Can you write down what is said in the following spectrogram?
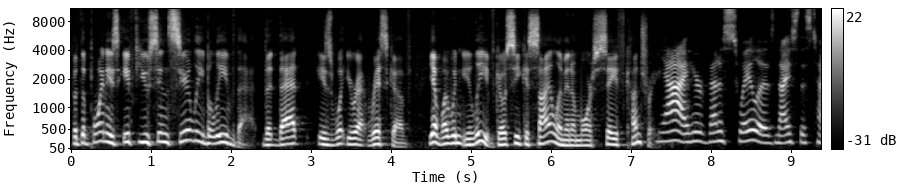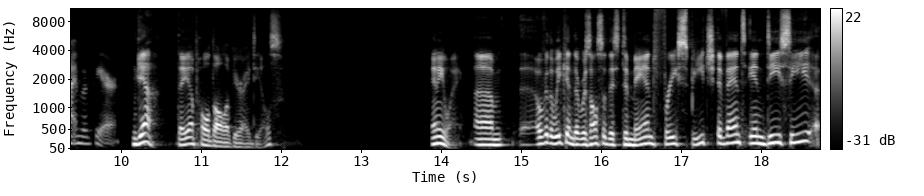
but the point is, if you sincerely believe that, that that is what you're at risk of, yeah, why wouldn't you leave? Go seek asylum in a more safe country. Yeah, I hear Venezuela is nice this time of year. Yeah, they uphold all of your ideals. Anyway, um, uh, over the weekend, there was also this demand free speech event in DC, uh,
